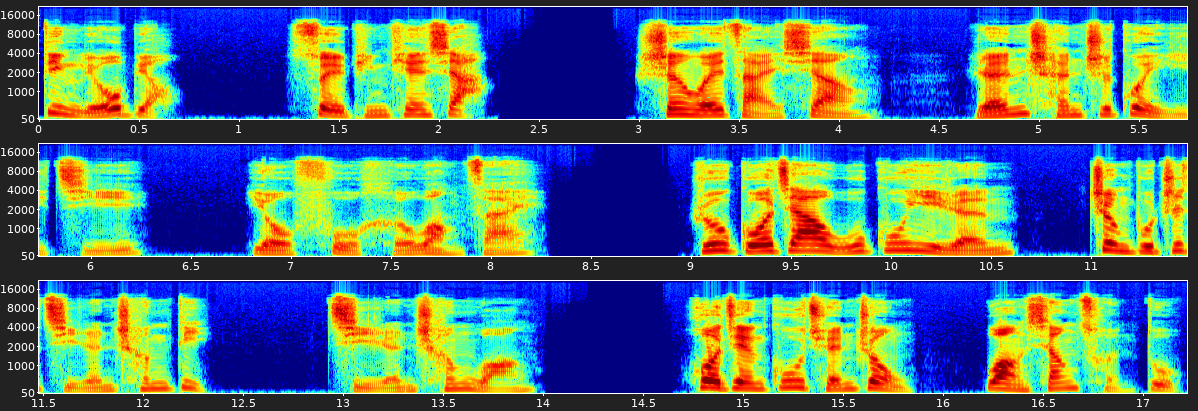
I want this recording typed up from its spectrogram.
定刘表，遂平天下。身为宰相，人臣之贵已极，又复何望哉？如国家无辜一人，正不知几人称帝，几人称王。或见孤权重，妄相忖度，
